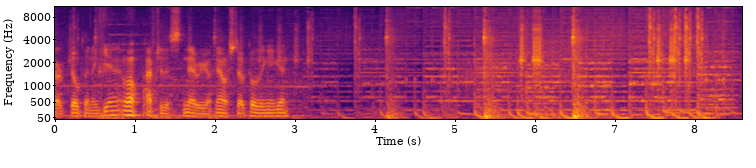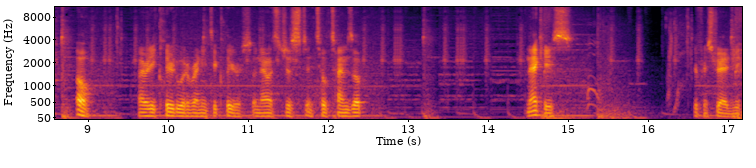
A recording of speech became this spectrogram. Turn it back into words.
Start building again. Well, after this, there we go. Now we start building again. Oh, I already cleared whatever I need to clear, so now it's just until time's up. In that case, different strategy.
